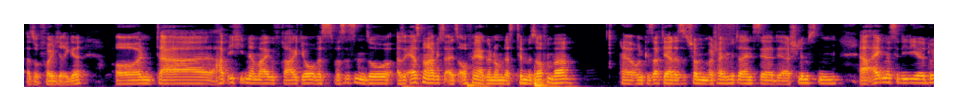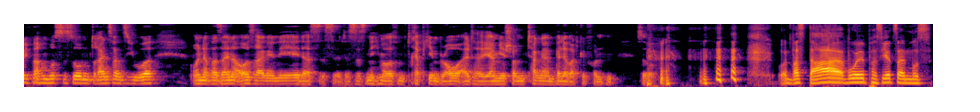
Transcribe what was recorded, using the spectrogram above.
also Volljährige. Und da habe ich ihn dann mal gefragt, jo, was, was ist denn so? Also erstmal habe ich es als Aufhänger genommen, dass Tim besoffen war äh, und gesagt, ja, das ist schon wahrscheinlich mit eins der, der schlimmsten Ereignisse, die du durchmachen musstest, so um 23 Uhr. Und da war seine Aussage, nee, das ist, das ist nicht mal aus dem Treppchen, Bro, Alter, wir haben hier schon einen Tanger im Bällebad gefunden. So. und was da wohl passiert sein muss,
